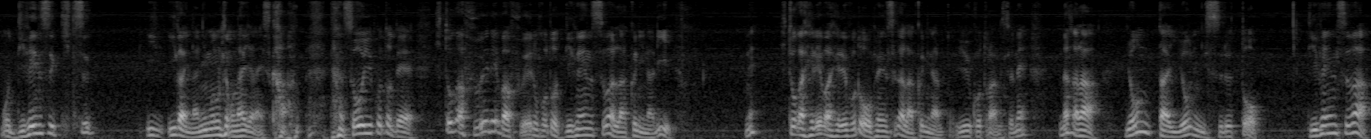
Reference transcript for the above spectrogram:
もうディフェンスきつ以外何者でもないじゃないですか。そういうことで人が増えれば増えるほどディフェンスは楽になり、ね、人が減れば減るほどオフェンスが楽になるということなんですよね。だから4対4にするとディフェンスは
